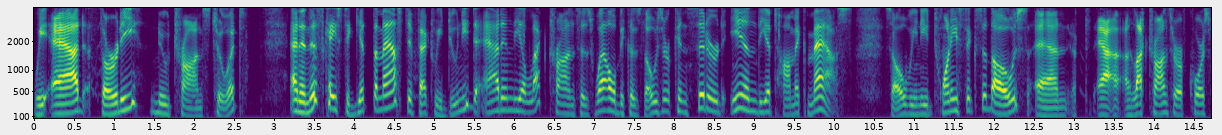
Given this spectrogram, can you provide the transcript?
We add 30 neutrons to it. And in this case, to get the mass defect, we do need to add in the electrons as well, because those are considered in the atomic mass. So we need 26 of those and uh, electrons are of course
